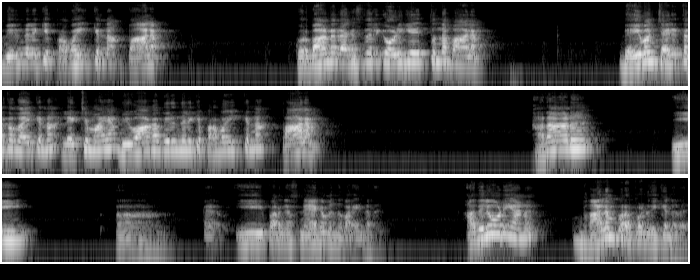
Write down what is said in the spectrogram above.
വിരുന്നിലേക്ക് പ്രവഹിക്കുന്ന പാലം. കുർബാന രഹസ്യത്തിലേക്ക് ഒഴുകിയെത്തുന്ന പാലം. ദൈവം ചരിത്രത്തെ നയിക്കുന്ന ലക്ഷ്യമായ വിവാഹ വിരുന്നിലേക്ക് പ്രവഹിക്കുന്ന പാലം. അതാണ് ഈ ഈ പറഞ്ഞ സ്നേഹം എന്ന് പറയുന്നത്. അതിലൂടെയാണ് ഫലം പുറപ്പെടുവിക്കുന്നത്.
